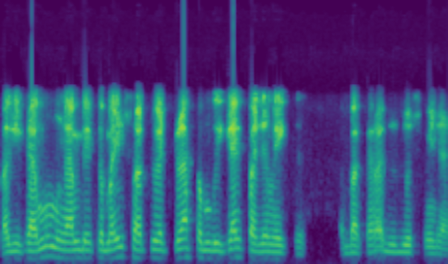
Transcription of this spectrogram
bagi kamu mengambil kembali sesuatu yang telah pemberikan kepada mereka. Al-Baqarah 29.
